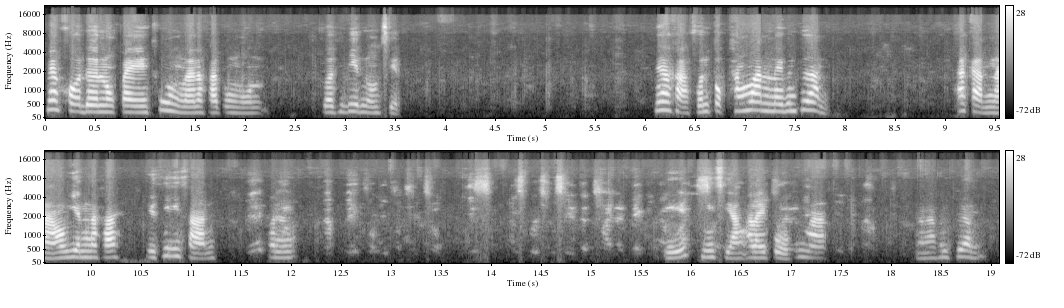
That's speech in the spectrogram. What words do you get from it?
แม่โคเดินลงไปทุ่งแล้วนะคะ ตรงนู้นตัวที่ดีดนมเสร็จเนี่ยค่ะ ฝนตกทั้งวันเลยเพื่อนๆ อากาศหนาวเย็นนะคะ อยู่ที่อีสานวันนี้เอ๊ะมีเสียงอะไรโผล่ขึ้นมานะคะเพื่อนๆ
